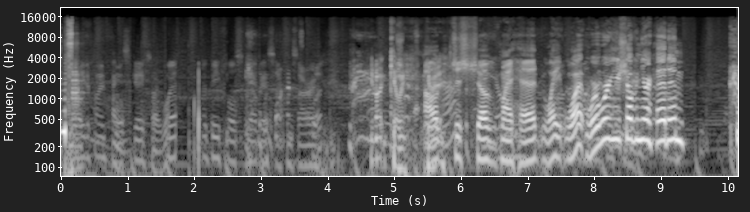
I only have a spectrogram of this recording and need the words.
full scale. Sorry, what? Would be full scale? Be a second, sorry. You know what? Kill me. Do I'll just shove my head. Wait, what? Where were you shoving your head in?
